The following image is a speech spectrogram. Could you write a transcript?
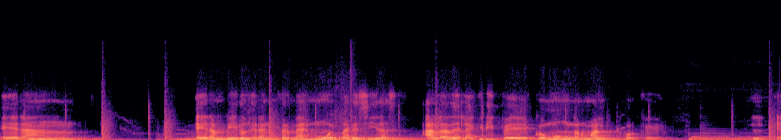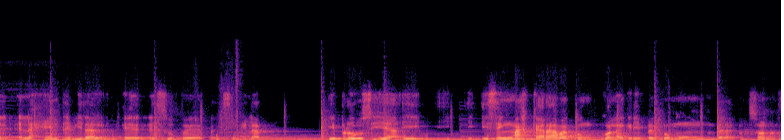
eran, eran virus, eran enfermedades muy parecidas a la de la gripe común, normal, porque el, agente viral es súper similar. Y producía y, y se enmascaraba con, con la gripe común de las personas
